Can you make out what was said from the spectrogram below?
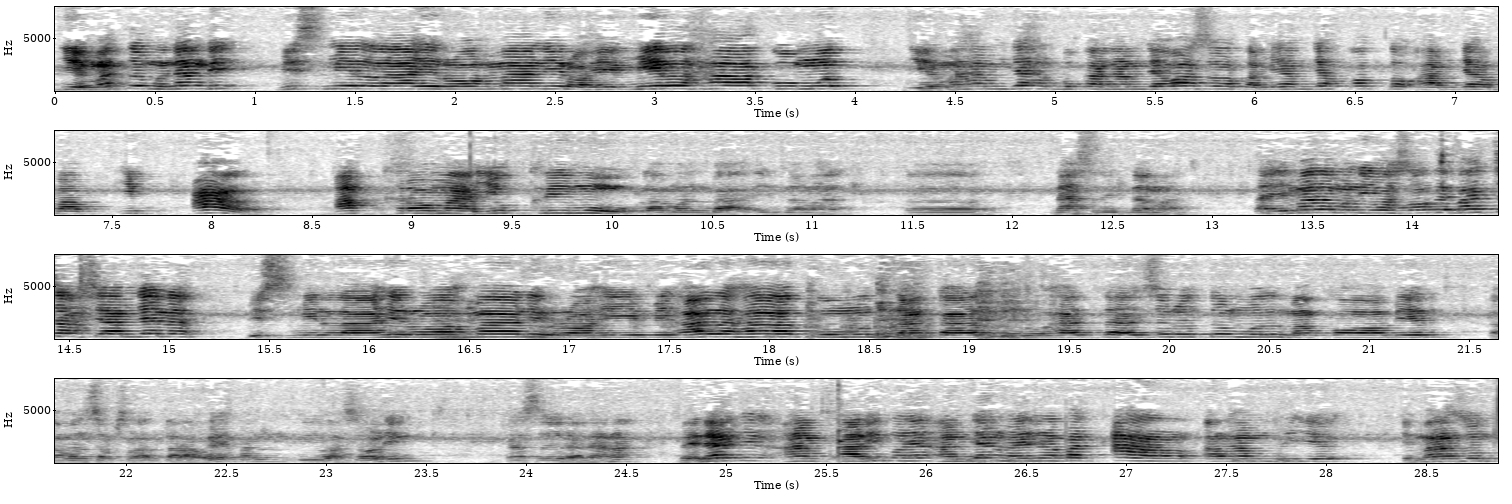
Ieu mah teu meunang di Bismillahirrahmanirrahim. Milhakumut. Ieu mah hamzah bukan hamzah wasol, tapi hamzah koto, hamzah bab if'al. Akroma yukrimu lamun ba itu nama eh, nasrib nama. Mah lamun diwasol teh baca si hamzahna. Bismillahirrahmanirrahim. Alhaakumut takatsur hatta zurtumul maqabir. Taman sok salat tarawih kan diwasoling kaseuranana. Beda am- alif aya hamzah lain lapan al. Alhamdulillah. Ya langsung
